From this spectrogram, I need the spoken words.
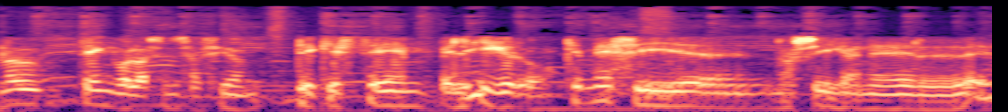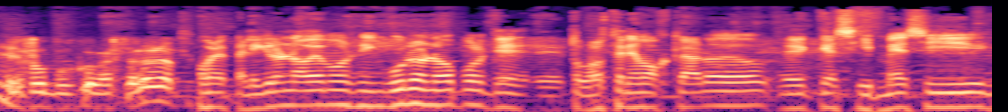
no tengo la sensación de que esté en peligro que Messi eh, no siga en el, en el Fútbol Club Barcelona. Hombre, peligro no vemos ninguno, ¿no? Porque eh, todos tenemos claro eh, que si Messi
